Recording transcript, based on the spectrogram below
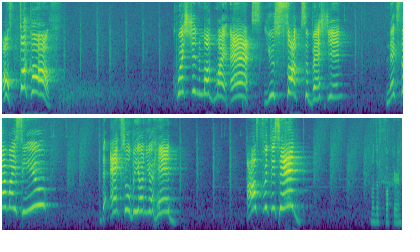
Oh, fuck off! Question mark my ass! You suck, Sebastian! Next time I see you, the X will be on your head! Off with his head! Motherfucker.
